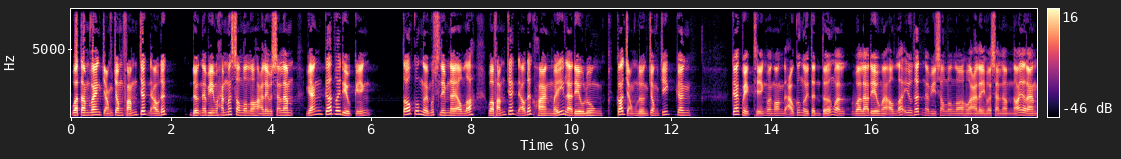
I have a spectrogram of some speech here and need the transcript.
Và tầm quan trọng trong phẩm chất đạo đức được Nabi Muhammad sallallahu alaihi wasallam gắn kết với điều kiện tốt của người Muslim nơi Allah và phẩm chất đạo đức hoàn mỹ là điều luôn có trọng lượng trong chiếc cân các việc thiện và ngon đạo của người tin tưởng và và là điều mà Allah yêu thích. Nabi sallallahu alaihi wasallam nói rằng,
